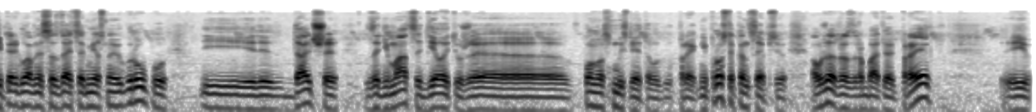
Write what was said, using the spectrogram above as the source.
Теперь главное создать совместную группу и дальше заниматься, делать уже э, в полном смысле этого проекта. Не просто концепцию, а уже разрабатывать проект. И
